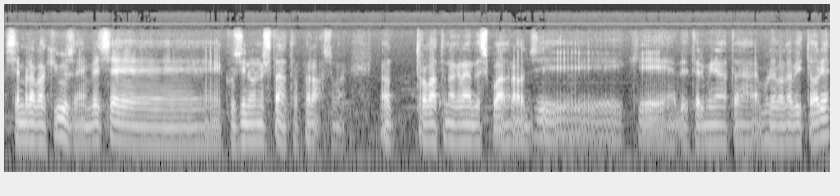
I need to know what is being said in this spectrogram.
sembrava chiusa, invece così non è stato, però insomma abbiamo trovato una grande squadra oggi che è determinata, voleva la vittoria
